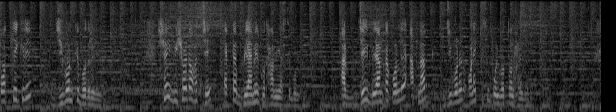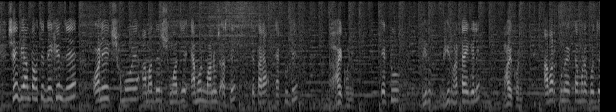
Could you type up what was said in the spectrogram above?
প্রত্যেকেরই জীবনকে বদলে দেবে। সেই বিষয়টা হচ্ছে একটা ব্যায়ামের কথা আমি আজকে বলব। আর যেই ব্যায়ামটা করলে আপনার জীবনের অনেক কিছু পরিবর্তন হয়ে যাবে। সেই ব্যায়ামটা হচ্ছে দেখেন যে, অনেক সময় আমাদের সমাজে এমন মানুষ আছে যে তারা একটুতে ভয় করে। একটু ভিড় ভিড় ভাট্টায় গেলে ভয় করে। আবার কোনো একটা মনে করছে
